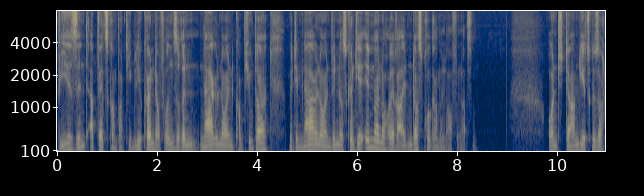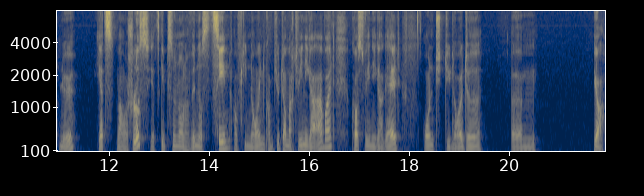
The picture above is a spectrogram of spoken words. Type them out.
wir sind abwärtskompatibel. Ihr könnt auf unseren nagelneuen Computer mit dem nagelneuen Windows könnt ihr immer noch eure alten DOS-Programme laufen lassen. Und da haben die jetzt gesagt, nö, jetzt machen wir Schluss. Jetzt gibt es nur noch Windows 10 auf die neuen Computer, macht weniger Arbeit, kostet weniger Geld und die Leute, ähm, ja,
